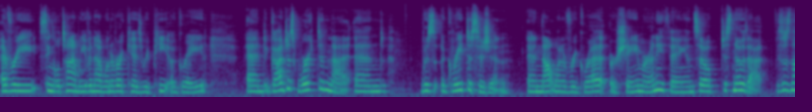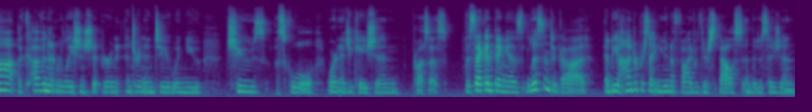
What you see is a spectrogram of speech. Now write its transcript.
every single time. We even had one of our kids repeat a grade, and God just worked in that and was a great decision and not one of regret or shame or anything. And so just know that this is not a covenant relationship you're entering into when you choose a school or an education process. The second thing is listen to God and be 100% unified with your spouse and the decision.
